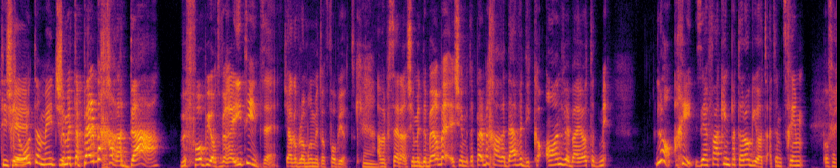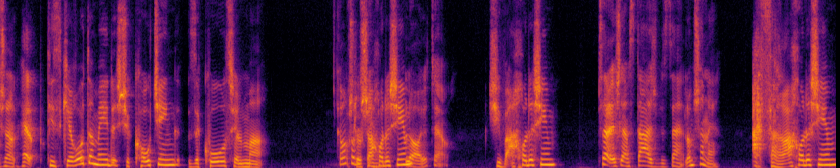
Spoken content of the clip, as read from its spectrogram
תזכרו ש- תמיד. שמטפל בחרדה ופוביות, וראיתי את זה, שאגב לא אומרים יותר פוביות, כן. אבל בסדר, שמדבר, ב- שמטפל בחרדה ודיכאון ובעיות תדמית. לא, אחי, זה fucking פתולוגיות, אתם צריכים professional help. תזכרו תמיד שקואוצ'ינג זה קורס של מה? כמה שלושה חודשים? לא, יותר. שבעה חודשים? בסדר, יש להם סטאז' וזה, לא משנה. עשרה חודשים?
